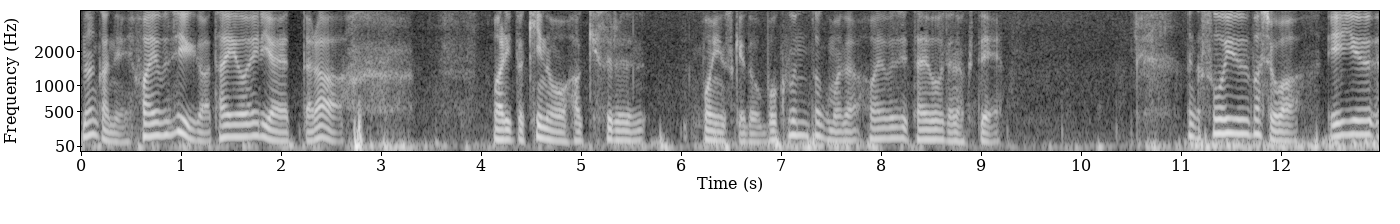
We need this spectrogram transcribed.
なんかね 5G が対応エリアやったら割と機能を発揮するっぽいんですけど僕のとこまだ 5G 対応じゃなくてなんかそういう場所は au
